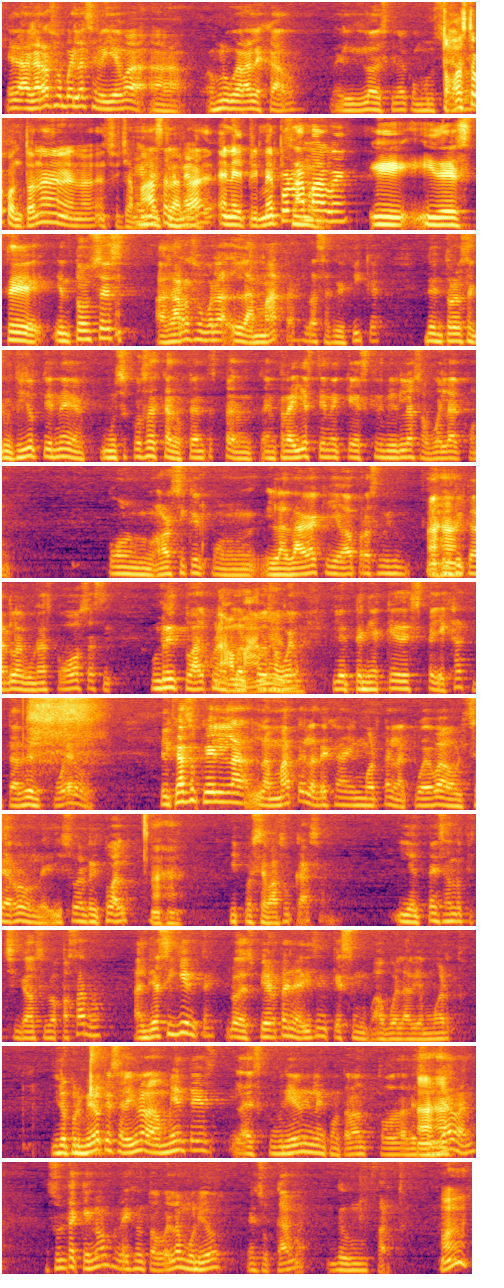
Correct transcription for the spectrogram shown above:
Él agarra a su abuela, se le lleva a, a un lugar alejado. Él lo describe como un Todo cerro. esto contó en, en- sus llamadas a la radio. En el primer programa, güey. Y, y de este, y entonces agarra a su abuela, la mata, la sacrifica. Dentro del sacrificio tiene muchas cosas escalofriantes, pero en- entre ellas tiene que escribirle a su abuela con, con, ahora sí que con la daga que llevaba para sacrificarle algunas cosas y un ritual con el No cuerpo de su abuela. Y le tenía que despellejar, quitarle el cuero. El caso que él la, la mata y la deja ahí muerta en la cueva o el cerro donde hizo el ritual. Ajá. Y pues se va a su casa. Y él pensando que chingados iba a pasar, ¿no? Al día siguiente lo despiertan y le dicen que su abuela había muerto. Y lo primero que se le vino a la mente es, la descubrieron y la encontraron toda desollada, ¿no? Resulta que no, le dijeron, tu abuela murió en su cama de un infarto. Ah,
